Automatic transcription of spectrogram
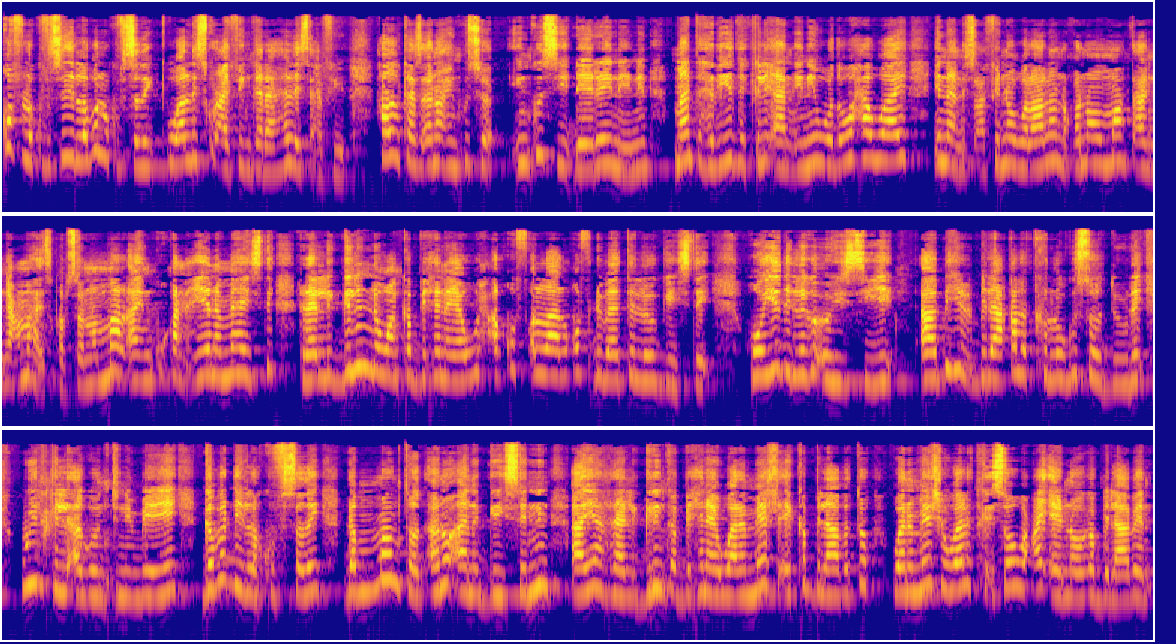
qof la kufsaday laba la kufsaday waa la isku cafin karaa hala iscafiyo. Hadalkaas anoo inkusii dheeraynaynin maanta hadiyada keli aan inii wado waxa waaye inaan iscafino walaalo noqono oo maanta aan gacmaha isqabsano maal aan inku qanciyana ma haysti raaligelinna waan ka bixinaya wax qof allaala qof dhibaato loo geystay. Hooyadii laga oheysiiyey aabihii bilaa qaladka loogu soo duulay wiilkii la agoontinimeeyey gabadhii la kufsaday dhammaantood anoo aana geysanin ayaan raaligelin ka bixinaya waana meesha ay ka bilaabato waana meesha waalidka isoo wacay ay nooga bilaabeen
